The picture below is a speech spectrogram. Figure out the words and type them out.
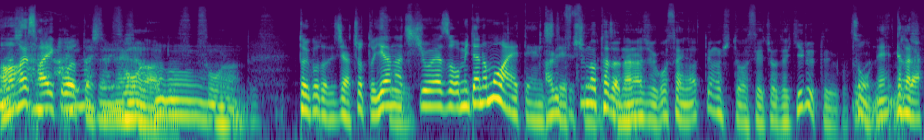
あれ最高だったですよね。そうなんです、うんそうなんですということでじゃあちょっと嫌な父親像みたいなのもあえて演じあているのただ75歳になっても人は成長できるということそうがね。だから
